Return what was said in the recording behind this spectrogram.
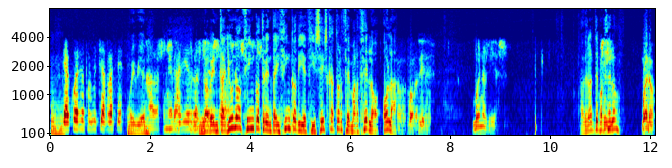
De acuerdo, pues muchas gracias. Muy bien. Nada, señora. Adiós, Buenos doctor. días. 91 535 1614. Marcelo, hola. Buenos días. Buenos días. Adelante, Marcelo. Bueno,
